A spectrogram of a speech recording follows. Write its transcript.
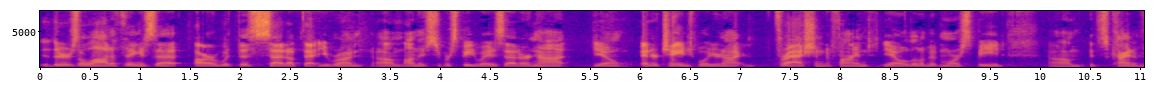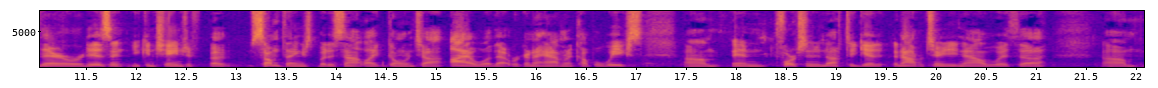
there's a lot of things that are with this setup that you run um, on these super speedways that are not you know interchangeable. You're not thrashing to find you know a little bit more speed. Um, it's kind of there or it isn't. You can change uh, some things, but it's not like going to Iowa that we're going to have in a couple weeks. Um, and fortunate enough to get an opportunity now with. Uh, um,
